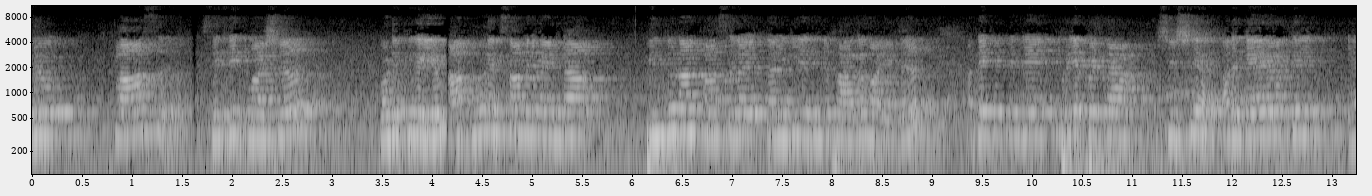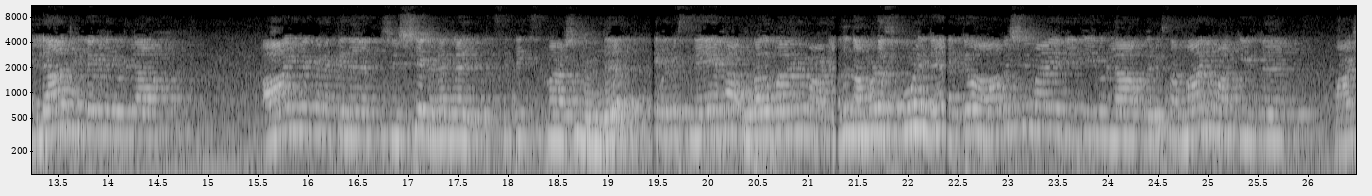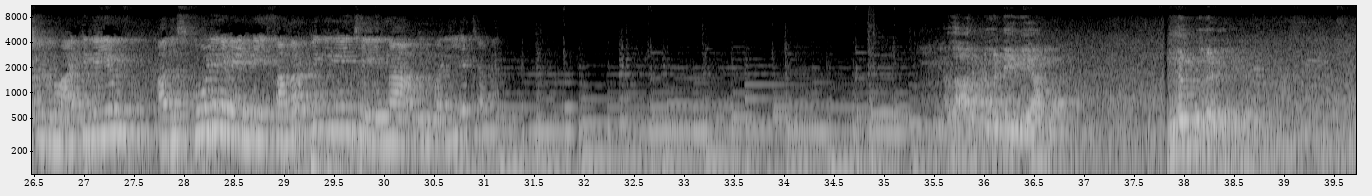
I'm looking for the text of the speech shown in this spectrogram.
ഒരു ക്ലാസ് സിദ്ദിഖ് മാഷ് കൊടുക്കുകയും ആ മൂൺ എക്സാമിന് വേണ്ട പിന്തുണ ക്ലാസ്സുകൾ നൽകിയതിന്റെ ഭാഗമായിട്ട് അദ്ദേഹത്തിന്റെ പ്രിയപ്പെട്ട ശിഷ്യർ അത് കേരളത്തിൽ എല്ലാ ജില്ലകളിലുള്ള ആയിരക്കണക്കിന് ശിഷ്യഗണങ്ങൾ സിദ്ദിഖ് മാഷിനുണ്ട്. ഒരു സ്നേഹ ഉപകാരമാണ് അത് നമ്മുടെ സ്കൂളിന് ഏറ്റവും ആവശ്യമായ രീതിയിലുള്ള ഒരു സമ്മാനമാക്കിയിട്ട് മാഷ് അത് മാറ്റുകയും അത് സ്കൂളിന് വേണ്ടി സമർപ്പിക്കുകയും ചെയ്യുന്ന ഒരു വലിയ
